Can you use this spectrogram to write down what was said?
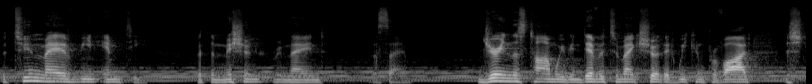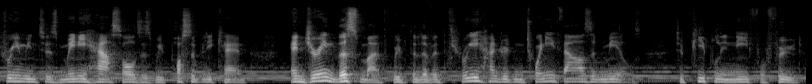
the tomb may have been empty, but the mission remained the same. During this time, we've endeavored to make sure that we can provide a stream into as many households as we possibly can. And during this month, we've delivered 320,000 meals to people in need for food.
